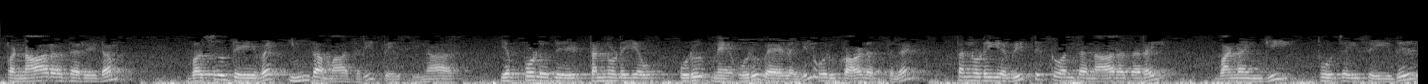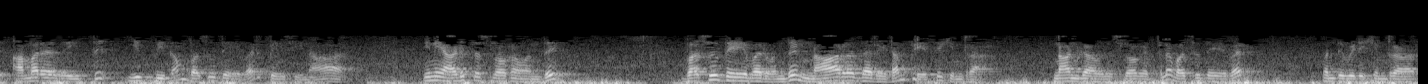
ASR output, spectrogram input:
இப்ப நாரதரிடம் வசுதேவர் இந்த மாதிரி பேசினார். எப்பொழுது? தன்னுடைய ஒரு ஒரு வேளையில் ஒரு காலத்துல தன்னுடைய வீட்டுக்கு வந்த நாரதரை வணங்கி பூஜை செய்து அமர வைத்து இவ்விதம் வசுதேவர் பேசினார் இனி அடுத்த ஸ்லோகம் வந்து வசுதேவர் வந்து நாரதரிடம் பேசுகின்றார் நான்காவது ஸ்லோகத்துல வசுதேவர் வந்து விடுகின்றார்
